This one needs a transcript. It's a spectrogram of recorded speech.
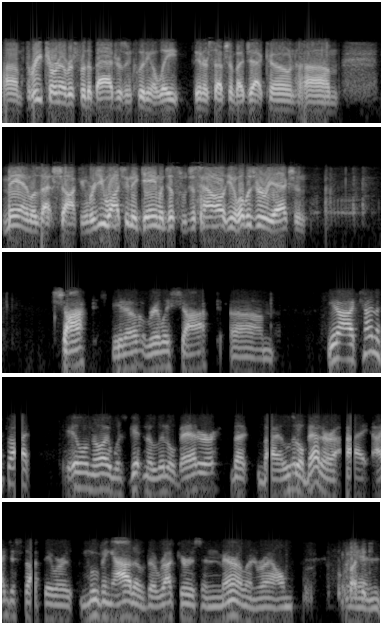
Um, three turnovers for the Badgers, including a late interception by Jack Coan. Um, man, was that shocking! Were you watching the game and just just how you know what was your reaction? Shocked, you know, really shocked. Um, you know, I kind of thought Illinois was getting a little better, but by a little better, I I just thought they were moving out of the Rutgers and Maryland realm, right. and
